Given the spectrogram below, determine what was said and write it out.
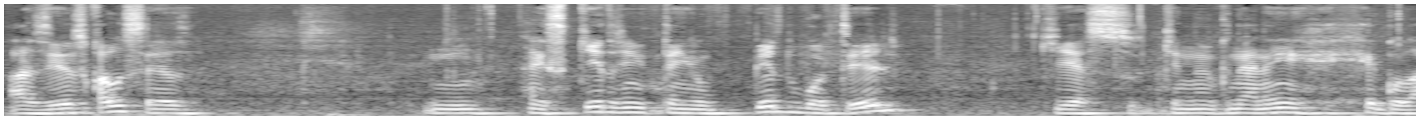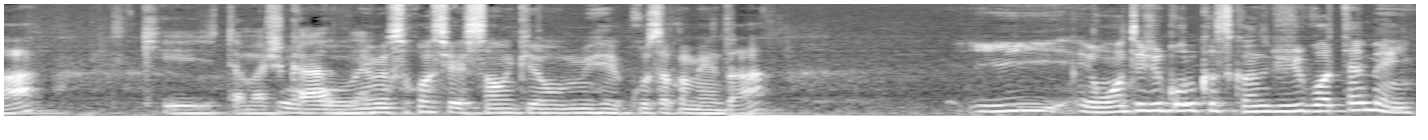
Às vezes o Carlos César. Hum, À esquerda a gente tem o Pedro Botelho, que, é, su- que, não, que não é nem regular. Que tá machucado, O né? Emerson Conceição, que eu me recuso a comentar. E ontem jogou o Lucas Cândido e jogou até bem.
